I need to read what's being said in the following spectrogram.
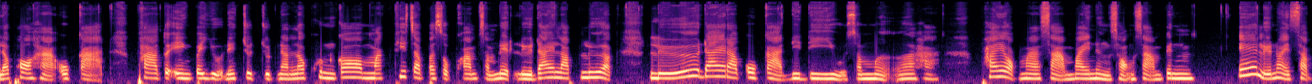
แล้วพอหาโอกาส พาตัวเองไปอยู่ในจุดจุดๆนั้น แล้วคุณก็มักที่จะประสบความสำเร็จหรือได้รับเลือก หรือได้รับโอกาสดีๆ อยู่เสมอค่ะไพ่ออกมาสามใบหนึ่งสองสามเป็น เอ๊หรือหน่อยสับ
